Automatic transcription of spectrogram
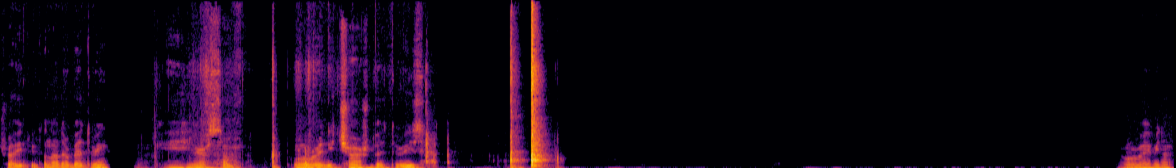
try it with another battery. Okay here are some already charged batteries. Or maybe not.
